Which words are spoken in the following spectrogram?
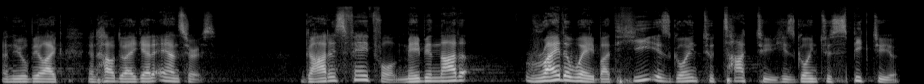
And you'll be like, and how do I get answers? God is faithful. Maybe not right away, but he is going to talk to you. He's going to speak to you.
